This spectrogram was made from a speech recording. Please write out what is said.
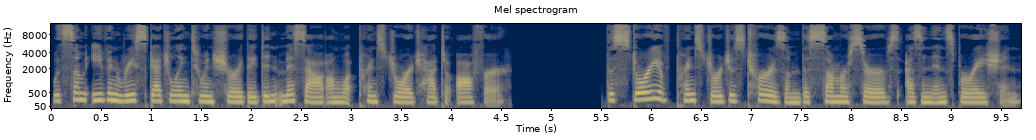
with some even rescheduling to ensure they didn't miss out on what Prince George had to offer. The story of Prince George's tourism this summer serves as an inspiration.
